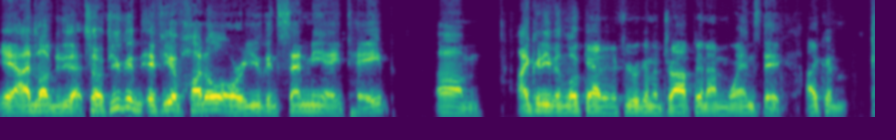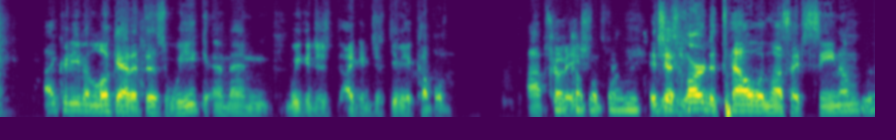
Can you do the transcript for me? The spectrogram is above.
yeah, I'd love to do that. So if you could, if you have Hudl or you can send me a tape, um, I could even look at it if you were going to drop in on Wednesday. I could, I could even look at it this week, and then we could just, I could just give you a couple A observations. couple. It's just yeah. hard to tell unless I've seen them.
